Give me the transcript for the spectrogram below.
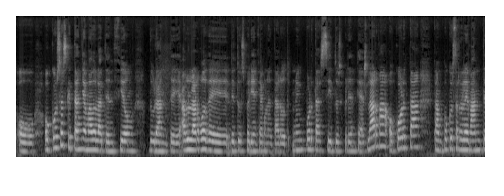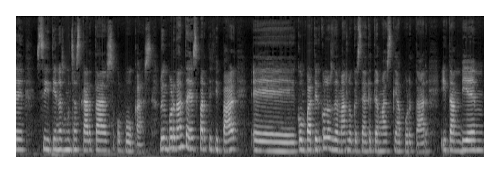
o, o, cosas que te han llamado la atención durante, a lo largo de, tu experiencia con el tarot. No importa si tu experiencia es larga o corta, tampoco es relevante si tienes muchas cartas o pocas. Lo importante es participar, eh, compartir con los demás lo que sea que tengas que aportar y también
